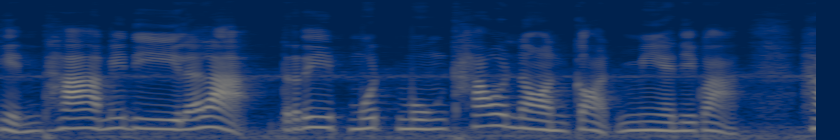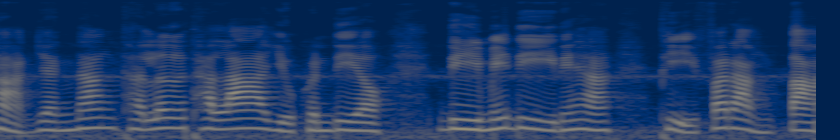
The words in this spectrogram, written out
เห็นท่าไม่ดีแล้วล่ะ รีบมุดมุ้งเข้านอนกอดเมียดีกว่า หากยังนั่งทะเลอทะล่าอยู่คนเดียว ดีไม่ดีนะคะผีฝรั่งตา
